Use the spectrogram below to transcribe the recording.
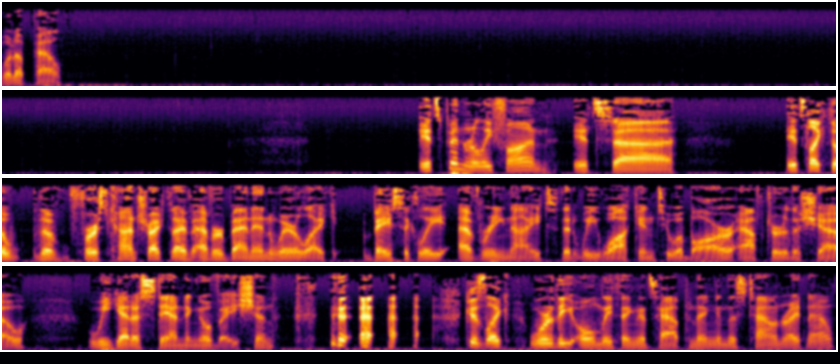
What up, pal? It's been really fun. It's uh it's like the the first contract that I've ever been in where like basically every night that we walk into a bar after the show, we get a standing ovation. Cuz like we're the only thing that's happening in this town right now,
